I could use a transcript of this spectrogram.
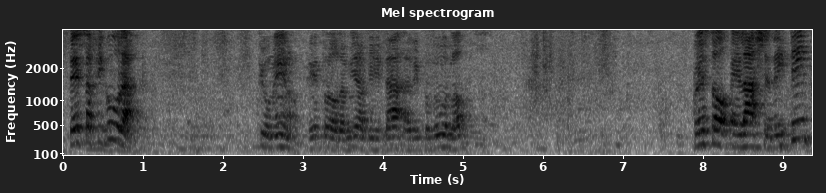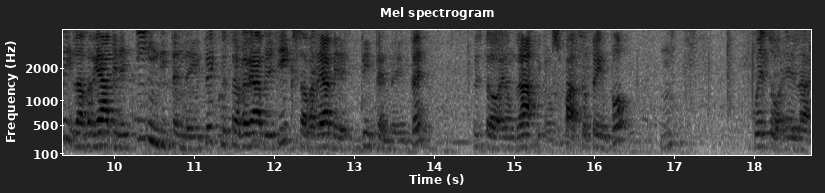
Stessa figura più o meno, dentro la mia abilità a riprodurlo. Questo è l'asse dei tempi, la variabile indipendente, questa variabile x, la variabile dipendente. Questo è un grafico spazio-tempo. Mm? Questa è la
